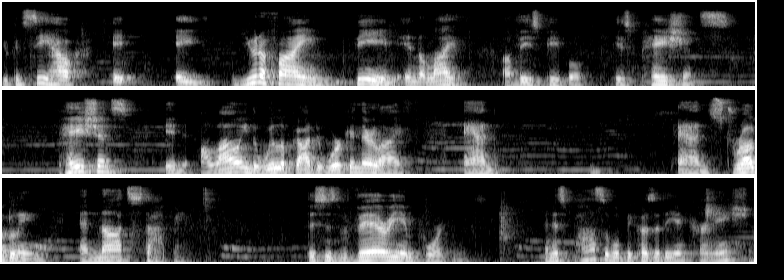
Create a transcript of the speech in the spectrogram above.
you can see how a, a unifying theme in the life of these people is patience. Patience in allowing the will of God to work in their life and and struggling and not stopping. This is very important. And it's possible because of the incarnation.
